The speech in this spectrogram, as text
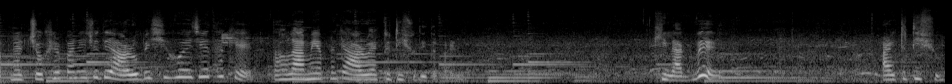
আপনার চোখের পানি যদি আরও বেশি হয়ে যেয়ে থাকে, তাহলে আমি আপনাকে আরও একটা টিস্যু দিতে পারি। কি লাগবে? আর একটা টিস্যু।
